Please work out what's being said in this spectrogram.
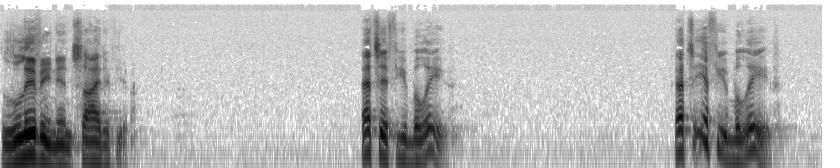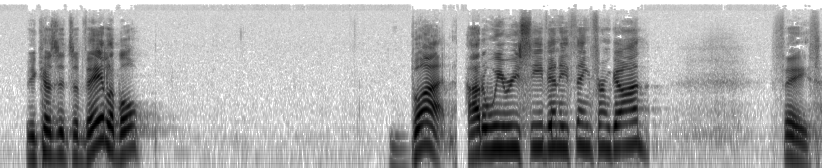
living inside of you. That's if you believe. That's if you believe. Because it's available. But how do we receive anything from God? Faith.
